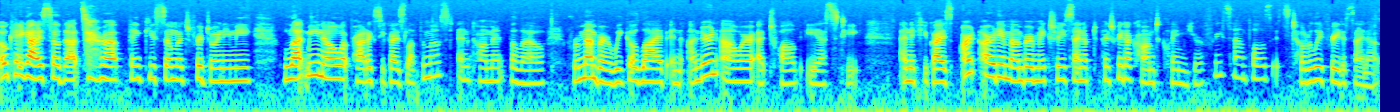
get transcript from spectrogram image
Okay guys, so that's a wrap. Thank you so much for joining me. Let me know what products you guys love the most and comment below. Remember, we go live in under an hour at 12 EST. And if you guys aren't already a member, make sure you sign up to pinchme.com to claim your free samples. It's totally free to sign up.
